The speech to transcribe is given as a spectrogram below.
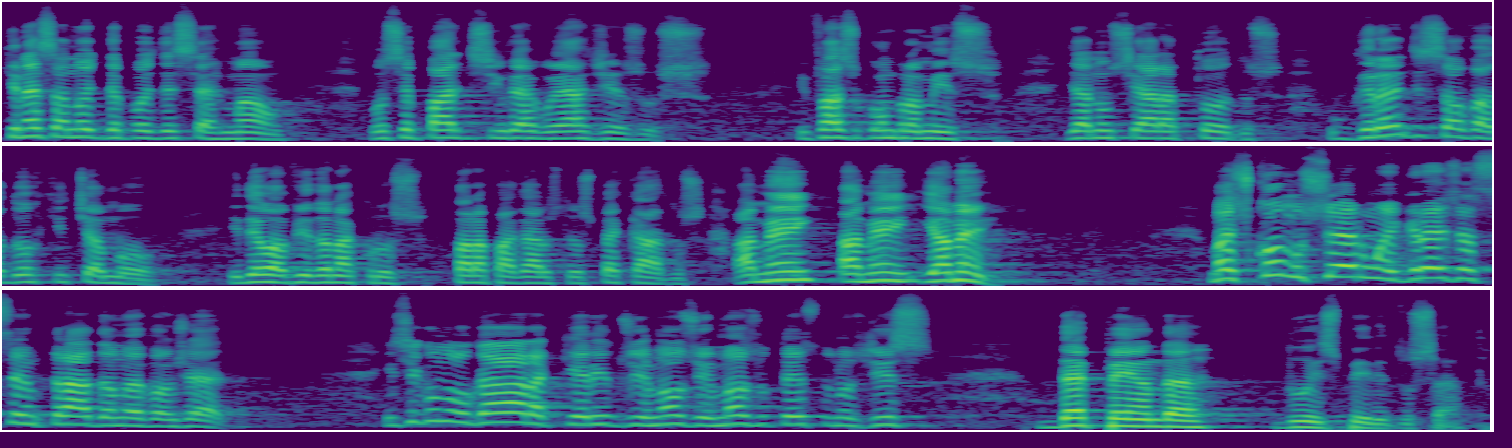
Que nessa noite, depois desse sermão, você pare de se envergonhar de Jesus e faça o compromisso de anunciar a todos o grande Salvador que te amou e deu a vida na cruz para pagar os teus pecados. Amém, amém e amém. Mas como ser uma igreja centrada no Evangelho? Em segundo lugar, queridos irmãos e irmãs, o texto nos diz: dependa do Espírito Santo.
